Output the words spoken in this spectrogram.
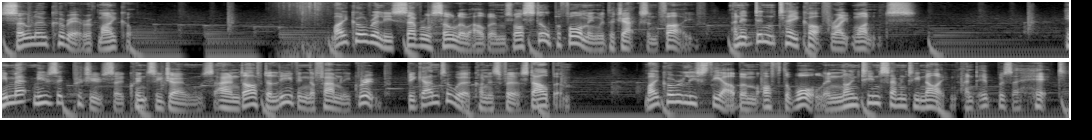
Solo career of Michael. Michael released several solo albums while still performing with the Jackson 5, and it didn't take off right once. He met music producer Quincy Jones and, after leaving the family group, began to work on his first album. Michael released the album Off the Wall in 1979 and it was a hit.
